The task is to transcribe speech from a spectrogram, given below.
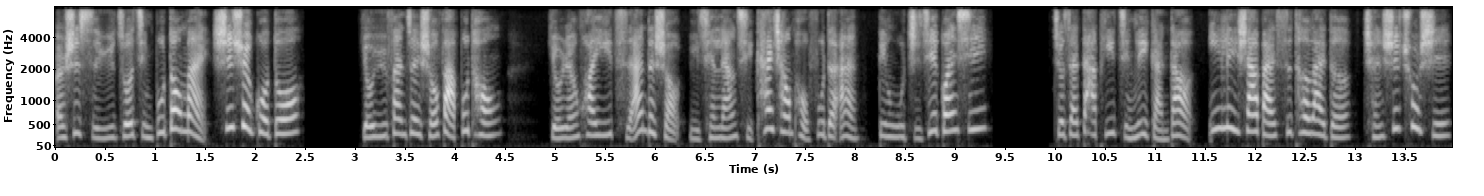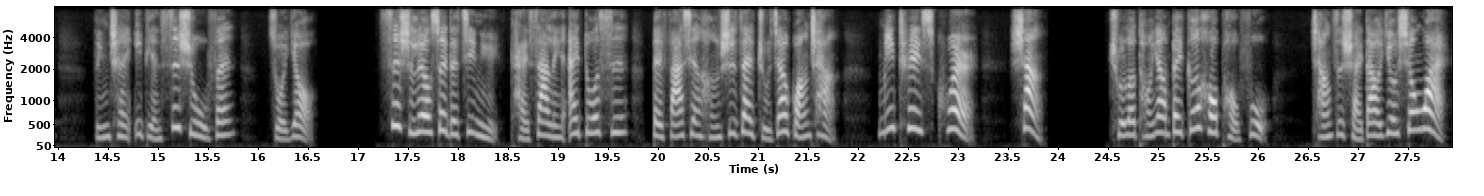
而是死于左颈部动脉失血过多。由于犯罪手法不同，有人怀疑此案的手与前两起开肠剖腹的案并无直接关系。就在大批警力赶到伊丽莎白·斯特赖德沉尸处时，凌晨一点四十五分左右，四十六岁的妓女凯撒琳·埃多斯被发现横尸在主教广场。（Mitre Square 上，除了同样被割喉剖腹，肠子甩到右胸外，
